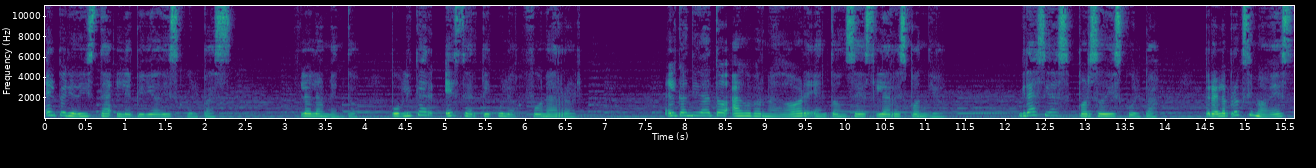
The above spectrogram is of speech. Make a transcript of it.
el periodista le pidió disculpas. Lo lamento, publicar ese artículo fue un error. El candidato a gobernador entonces le respondió, Gracias por su disculpa, pero la próxima vez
